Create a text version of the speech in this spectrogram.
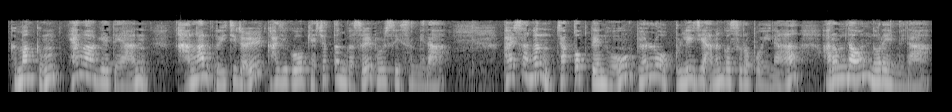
그만큼 향악에 대한 강한 의지를 가지고 계셨던 것을 볼 수 있습니다. 발상은 작곡된 후 별로 불리지 않은 것으로 보이나 아름다운 노래입니다.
